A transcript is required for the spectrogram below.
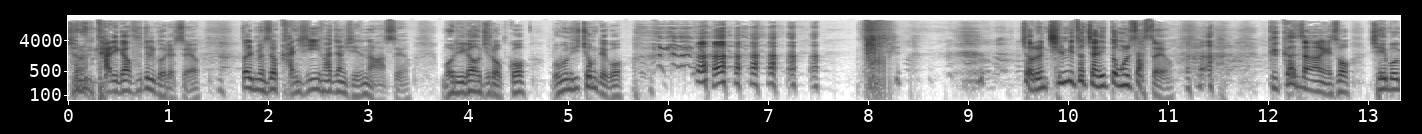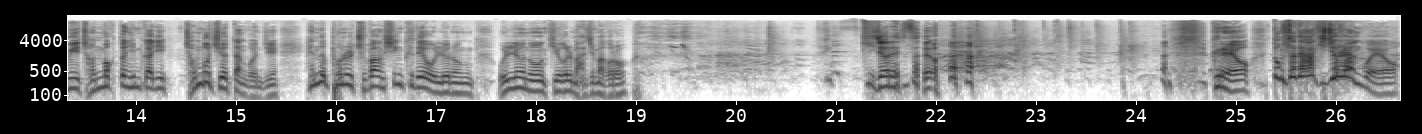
저는 다리가 후들거렸어요. 떨면서 간신히 화장실에 나왔어요. 머리가 어지럽고 몸은 휘청대고 저는 7m짜리 똥을 쌌어요. 극한 상황에서 제 몸이 전 먹던 힘까지 전부 쥐었단 건지 핸드폰을 주방 싱크대에 올려놓은, 올려놓은 기억을 마지막으로 기절했어요. 그래요. 똥 싸다가 기절을 한 거예요.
